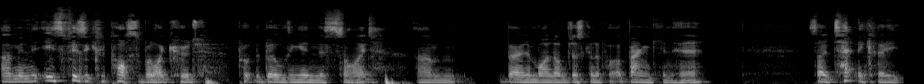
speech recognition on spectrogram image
I mean, it is physically possible I could put the building in this side. Um, bearing in mind, I'm just going to put a bank in here. So technically,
